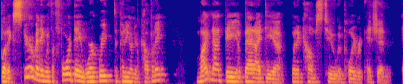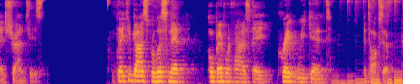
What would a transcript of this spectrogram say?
but experimenting with a four day work week, depending on your company, might not be a bad idea when it comes to employee retention and strategies. Thank you guys for listening. Hope everyone has a great weekend and talk soon.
